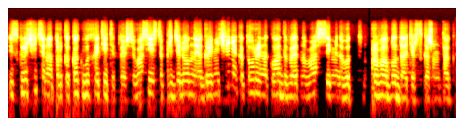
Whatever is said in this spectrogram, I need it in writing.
исключительно только как вы хотите. То есть у вас есть определенные ограничения, которые накладывают на вас именно вот правообладатель, скажем так,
